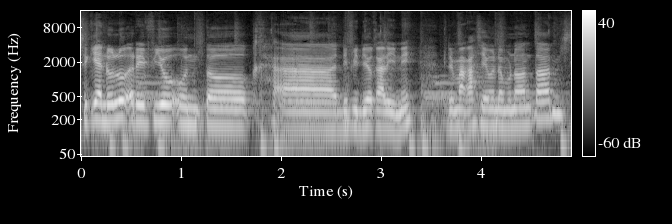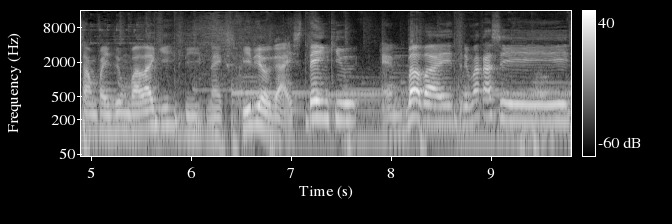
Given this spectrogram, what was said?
Sekian dulu review untuk uh, di video kali ini. Terima kasih yang udah menonton. Sampai jumpa lagi di next video guys. Thank you and bye bye terima kasih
